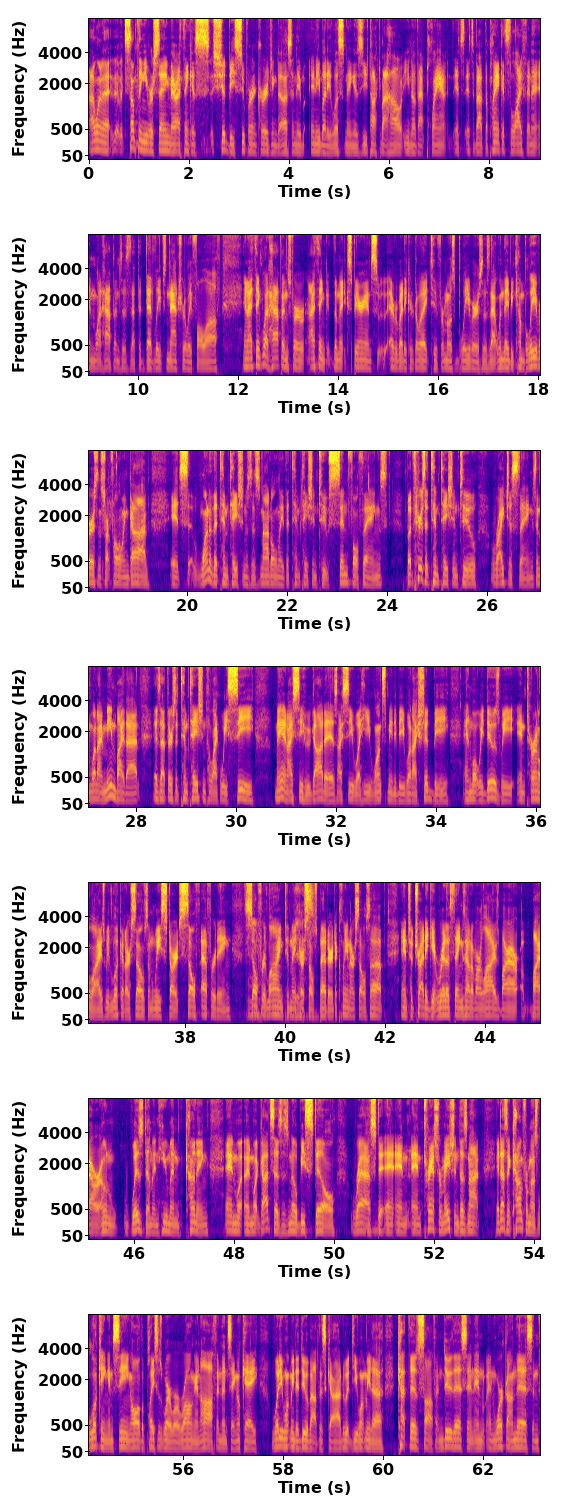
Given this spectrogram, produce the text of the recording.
I want to something you were saying there. I think is should be super encouraging to us and anybody listening. Is you talked about how you know that plant. It's it's about the plant gets the life in it, and what happens is that the dead leaves naturally fall off. And I think what happens for I think the experience everybody could relate to for most believers is that when they become believers and start following God, it's one of the temptations is not only the temptation to sinful things but there's a temptation to righteous things. And what I mean by that is that there's a temptation to like we see, man, I see who God is. I see what he wants me to be, what I should be. And what we do is we internalize, we look at ourselves and we start self-efforting, mm. self-relying to make Yes. ourselves better, to clean ourselves up and to try to get rid of things out of our lives by our by our own wisdom and human cunning. And what and what God says is no, be still, rest mm-hmm. and, and and transformation does not it doesn't come from us looking and seeing all the places where we're wrong and off and then saying, "Okay, what do you want me to do about this, God? What, do you want me to cut this this off and do this and, and, and work on this. And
